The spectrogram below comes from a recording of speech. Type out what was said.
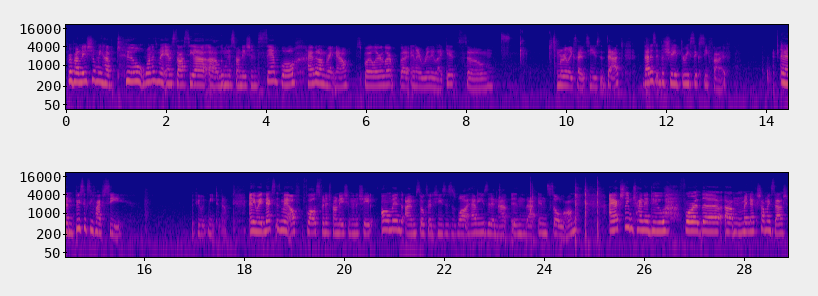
For foundation, we have two. One is my Anastasia uh, Luminous Foundation sample. I have it on right now. Spoiler alert, but and I really like it, so I'm really excited to use that. That is in the shade 365 and 365C if you would need to know. Anyway, next is my e.l.f. Flawless Finish Foundation in the shade Almond. I'm so excited to use this as well. I haven't used it in that in that in so long. I actually am trying to do for the um, my next shot my stash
